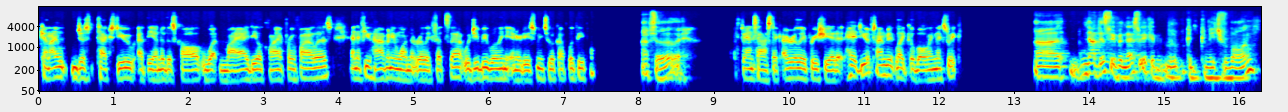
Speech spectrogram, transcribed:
can I just text you at the end of this call what my ideal client profile is? And if you have anyone that really fits that, would you be willing to introduce me to a couple of people? Absolutely. Fantastic. I really appreciate it. Hey, do you have time to like go bowling next week? Uh, not this week, but next week, I could, could, could meet you for bowling.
